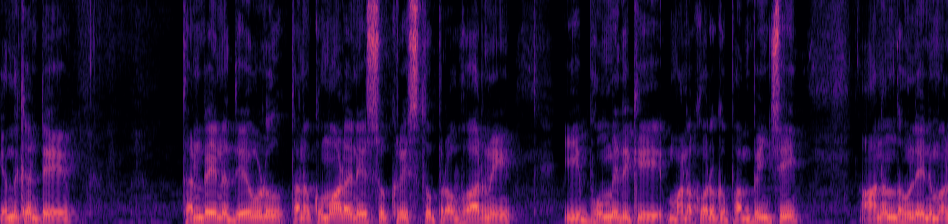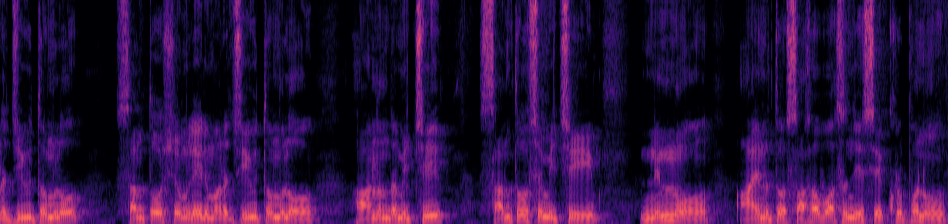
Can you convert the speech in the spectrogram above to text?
ఎందుకంటే తండ్రి అయిన దేవుడు తన కుమారుడైన యేసుక్రీస్తు ప్రభువారిని ఈ భూమి మీదకి మన కొరకు పంపించి ఆనందం లేని మన జీవితంలో సంతోషం లేని మన జీవితంలో ఆనందమిచ్చి సంతోషమిచ్చి నిన్ను ఆయనతో సహవాసం చేసే కృపను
